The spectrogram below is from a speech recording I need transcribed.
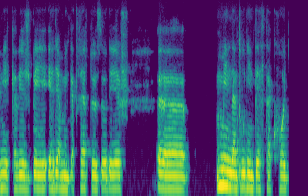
még kevésbé érjen minket fertőződés, mindent úgy intéztek, hogy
